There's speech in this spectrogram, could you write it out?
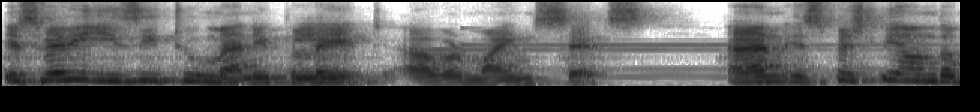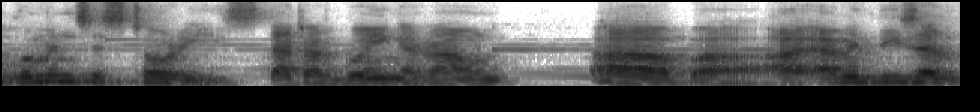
It's very easy to manipulate our mindsets. And especially on the women's stories that are going around uh, uh, I, I, mean these are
